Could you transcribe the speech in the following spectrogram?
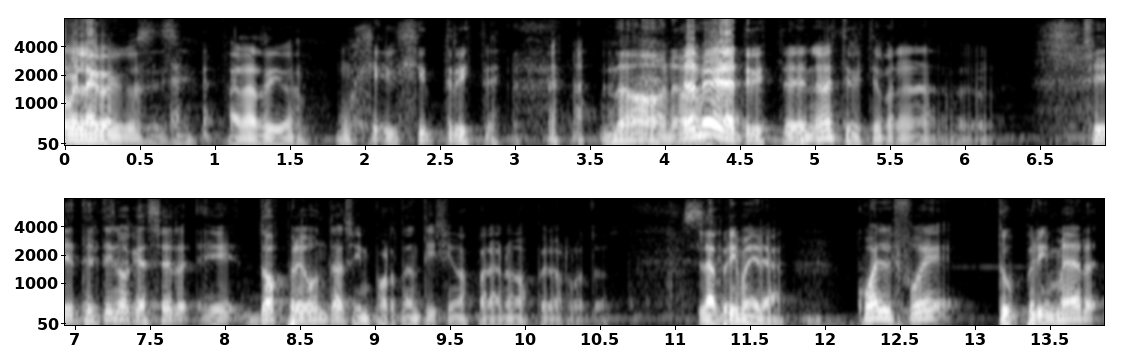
melancólico, sí, sí. Para arriba. Un hit, el hit triste. No, no. No, no era triste, no es triste para nada. Che, te tengo que hacer eh, dos preguntas importantísimas para Nuevos Pero Rotos. La primera, ¿cuál fue tu primer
